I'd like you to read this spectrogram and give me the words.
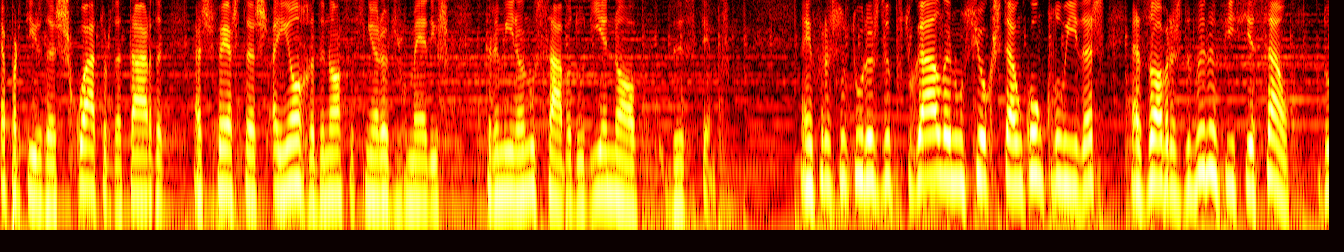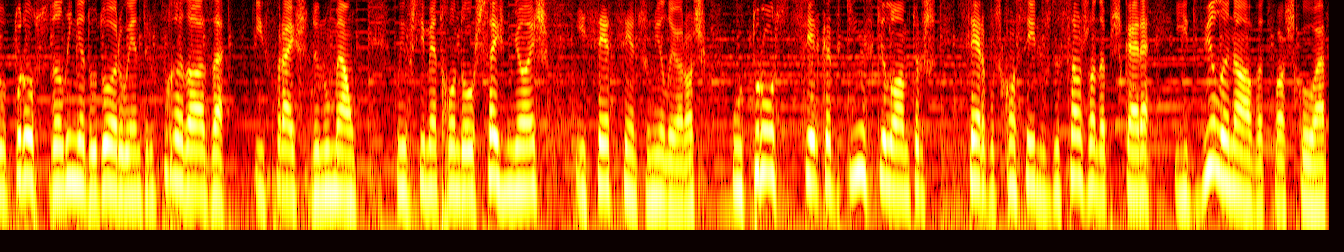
a partir das quatro da tarde, as festas em honra de Nossa Senhora dos Remédios terminam no sábado, dia 9 de setembro. Infraestruturas de Portugal anunciou que estão concluídas as obras de beneficiação do troço da linha do Douro entre Ferradosa e Freixo de Numão. O investimento rondou os 6 milhões e 700 mil euros. O troço de cerca de 15 quilómetros serve os concelhos de São João da Pesqueira e de Vila Nova de Foscoa.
